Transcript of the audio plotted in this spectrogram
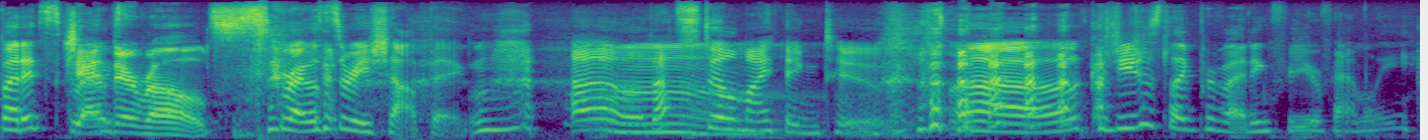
but it's Gender roles. grocery shopping. oh, that's still my thing too. Oh, because you just like providing for your family.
